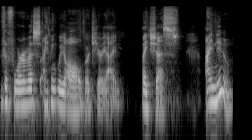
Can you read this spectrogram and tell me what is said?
the four of us. I think we all were teary eyed. Like just, I knew,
